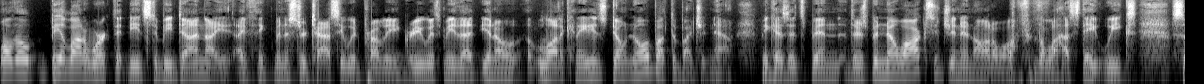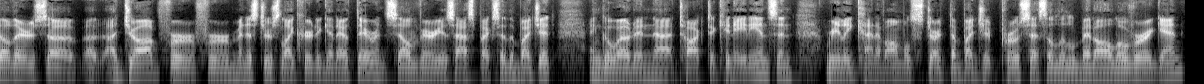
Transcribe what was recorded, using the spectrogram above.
Well, there'll be a lot of work that needs to be done. I, I think Minister Tassi would probably agree with me that, you know, a lot of Canadians don't know about the budget now because it's been, there's been no oxygen in Ottawa for the last eight weeks. So there's a, a, a job for, for ministers like her to get out there and sell various aspects of the budget and go out and uh, talk to Canadians and really kind of almost start the budget process a little bit all over again.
